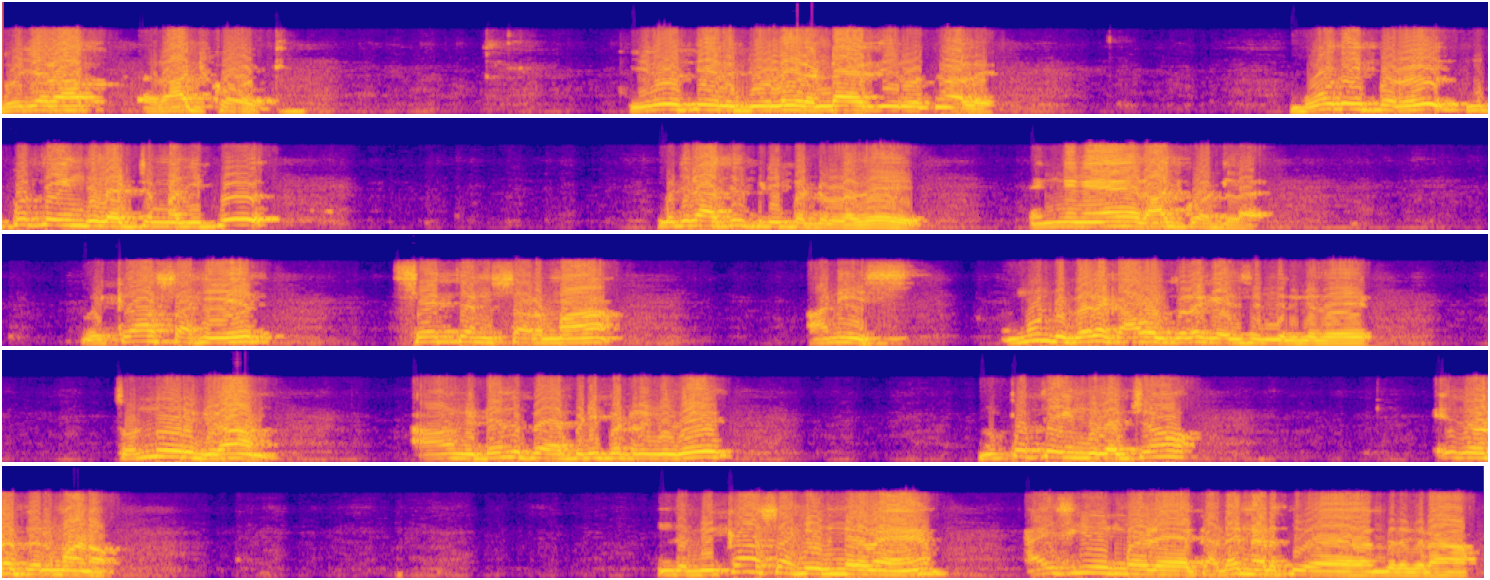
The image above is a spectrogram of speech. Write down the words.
குஜராத் ராஜ்கோட். இருபத்தி ஏழு ஜூலை ரெண்டாயிரத்தி இருபத்தி நாலு. போதைப் பொருள் முப்பத்தி ஐந்து லட்சம் மதிப்பு குஜராத்தில் பிடிபட்டுள்ளது. எங்கங்க? ராஜ்கோட்ல. விக்ராஸ் அஹீர் சேத்தன் சர்மா அனீஸ் மூன்று பேரை காவல்துறை கைது செஞ்சிருக்குது. தொண்ணூறு கிராம் அவங்ககிட்ட இருந்து பிடிபட்டிருக்குது. முப்பத்தி ஐந்து லட்சம் இதோட பெருமானம். இந்த விகாஸ் அஹீர்ங்கிறவன் ஐஸ்கிரீம் கடை நடத்தி வ- வந்திருக்கிறான்.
